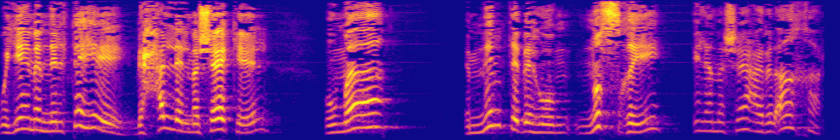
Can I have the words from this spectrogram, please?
وأيام منلتهي بحل المشاكل وما مننتبه ونصغي إلى مشاعر الآخر.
